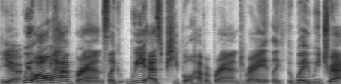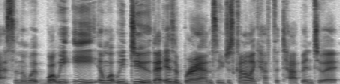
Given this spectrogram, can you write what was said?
Yeah. We all have brands. Like we as people have a brand, right? Like the way we dress and the way what we eat and what we do, that is a brand. So you just kind of like have to tap into it.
